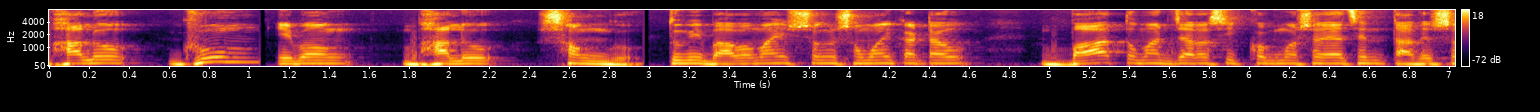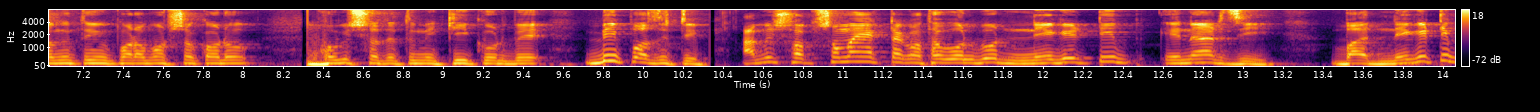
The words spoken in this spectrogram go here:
ভালো ঘুম এবং ভালো সঙ্গ। তুমি বাবা মায়ের সঙ্গে সময় কাটাও বা তোমার যারা শিক্ষক মশাই আছেন, তাদের সঙ্গে তুমি পরামর্শ করো। ভবিষ্যতে তুমি কি করবে? বি পজিটিভ আমি সবসময় একটা কথা বলব নেগেটিভ এনার্জি বা নেগেটিভ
